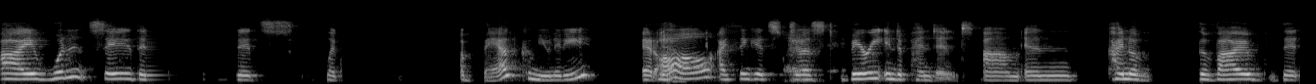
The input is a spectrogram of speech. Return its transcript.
I wouldn't say that it's like a bad community at yeah. all. I think it's just very independent um, and kind of the vibe that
